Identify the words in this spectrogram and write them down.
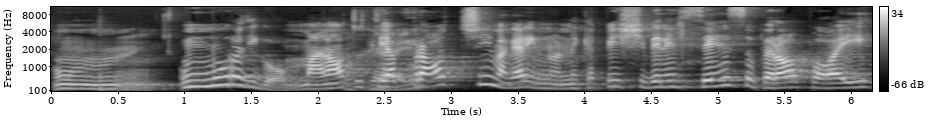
un, un muro di gomma, no? Tu ti approcci, magari non ne capisci bene il senso, però poi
